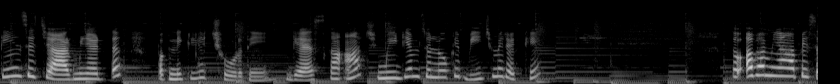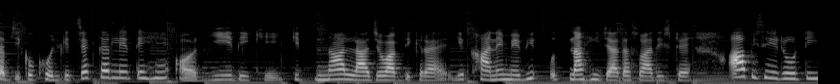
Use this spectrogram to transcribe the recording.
तीन से चार मिनट तक पकने के लिए छोड़ दें। गैस का आँच मीडियम से लो के बीच में रखें। तो अब हम यहाँ पे सब्ज़ी को खोल के चेक कर लेते हैं और ये देखिए कितना लाजवाब दिख रहा है। ये खाने में भी उतना ही ज़्यादा स्वादिष्ट है। आप इसे रोटी,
